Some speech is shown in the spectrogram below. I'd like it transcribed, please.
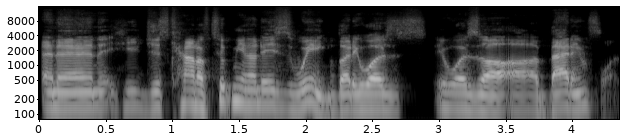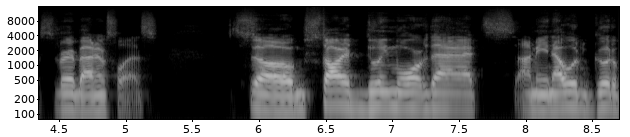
and then he just kind of took me under his wing. But it was it was a, a bad influence, very bad influence. So started doing more of that. I mean, I would go to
